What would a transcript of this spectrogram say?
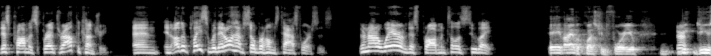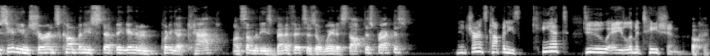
this problem is spread throughout the country and in other places where they don't have sober homes task forces. They're not aware of this problem until it's too late. Dave, I have a question for you. Sure. Do, do you see the insurance companies stepping in and putting a cap on some of these benefits as a way to stop this practice? The insurance companies can't do a limitation Okay.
